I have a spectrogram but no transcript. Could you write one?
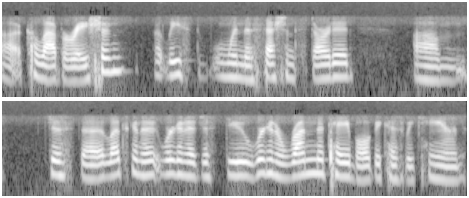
uh, collaboration. At least when the session started, um, just uh, let's gonna we're gonna just do we're gonna run the table because we can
